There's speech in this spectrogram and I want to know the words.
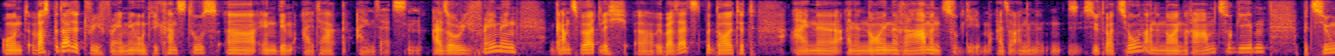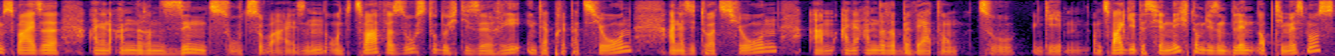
Und was bedeutet Reframing und wie kannst du es äh, in dem Alltag einsetzen? Also Reframing, ganz wörtlich äh, übersetzt, bedeutet, eine, einen neuen Rahmen zu geben, also eine Situation, einen neuen Rahmen zu geben, beziehungsweise einen anderen Sinn zuzuweisen. Und zwar versuchst du durch diese Reinterpretation einer Situation ähm, eine andere Bewertung zu geben. Und zwar geht es hier nicht um diesen blinden Optimismus.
